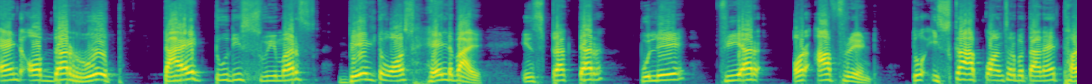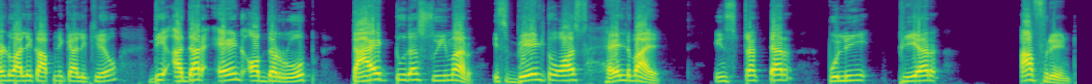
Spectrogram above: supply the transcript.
end of the rope tied to the swimmer's belt was held by instructor pulley fear और आ फ्रेंड तो इसका आपको आंसर बताना है। थर्ड वाले का आपने क्या लिखे हो? The other end of the rope tied to the swimmer is belt was held by instructor pulley fear a friend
